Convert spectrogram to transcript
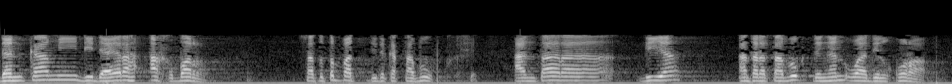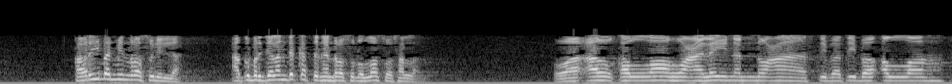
dan kami di daerah Akhbar satu tempat di dekat Tabuk antara dia antara Tabuk dengan Wadil Qura. Qariban min Rasulillah. Aku berjalan dekat dengan Rasulullah SAW wa alqallahu alaina nu'as. Tiba-tiba Allah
